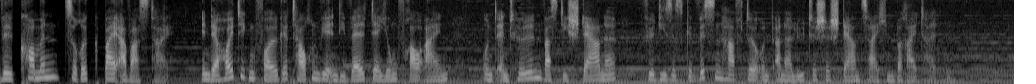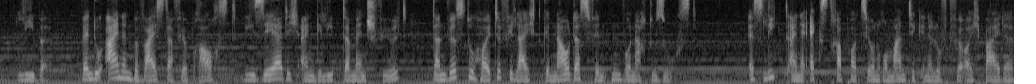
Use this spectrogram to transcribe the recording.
Willkommen zurück bei Avastai. In der heutigen Folge tauchen wir in die Welt der Jungfrau ein und enthüllen, was die Sterne für dieses gewissenhafte und analytische Sternzeichen bereithalten. Liebe. Wenn du einen Beweis dafür brauchst, wie sehr dich ein geliebter Mensch fühlt, dann wirst du heute vielleicht genau das finden, wonach du suchst. Es liegt eine extra Portion Romantik in der Luft für euch beide,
